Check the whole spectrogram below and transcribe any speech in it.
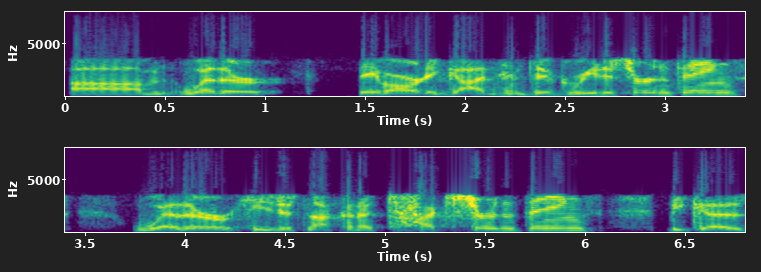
Um, whether they've already gotten him to agree to certain things, whether he's just not going to touch certain things because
